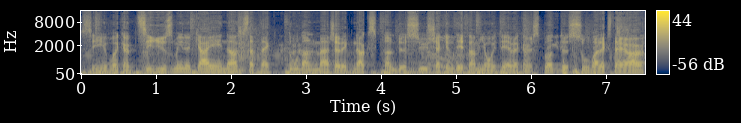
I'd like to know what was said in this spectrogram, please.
C'est voit qu'un petit résumé, le Kai et Nox s'attaquent tôt dans le match avec Nox qui prend le dessus. Chacune des femmes y ont été avec un spot de saut vers l'extérieur.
